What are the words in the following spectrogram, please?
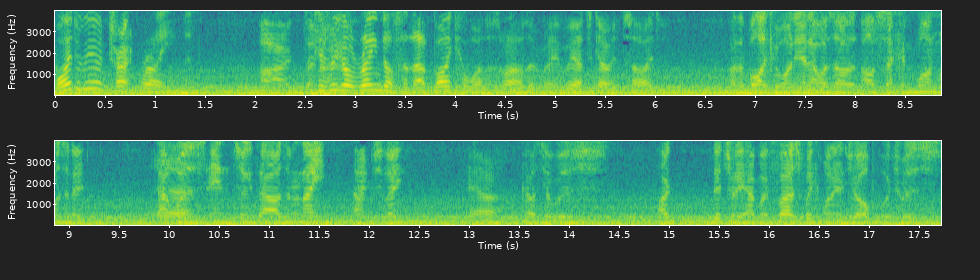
Why do we attract rain? I Because we got rained off at that biker one as well, didn't we? We had to go inside. Oh, the biker one, yeah, that was our, our second one, wasn't it? That Yeah. was in 2008, actually, Yeah. because it was. I literally had my first week at my new job, which was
